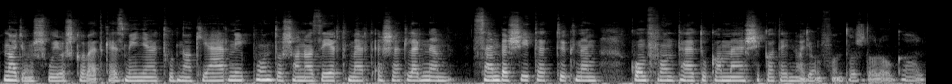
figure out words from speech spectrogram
nagyon súlyos következménnyel tudnak járni, pontosan azért, mert esetleg nem szembesítettük, nem konfrontáltuk a másikat egy nagyon fontos dologgal.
